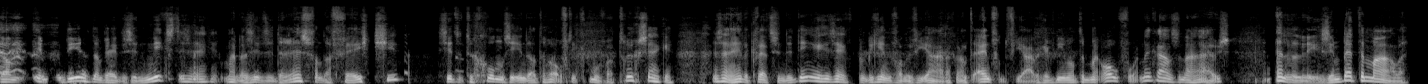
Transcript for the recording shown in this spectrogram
dan imploderen, dan weten ze niks te zeggen. Maar dan zitten ze de rest van dat feestje zitten te gonzen in dat hoofd. Ik moet wat terugzeggen. Er zijn hele kwetsende dingen gezegd. Aan het begin van de verjaardag. Aan het eind van de verjaardag heeft niemand er maar ook voor. En dan gaan ze naar huis. En dan liggen ze in bed te malen.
